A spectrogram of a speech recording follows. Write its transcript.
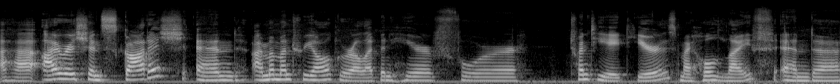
uh, Irish and Scottish, and I'm a Montreal girl. I've been here for 28 years, my whole life, and uh,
